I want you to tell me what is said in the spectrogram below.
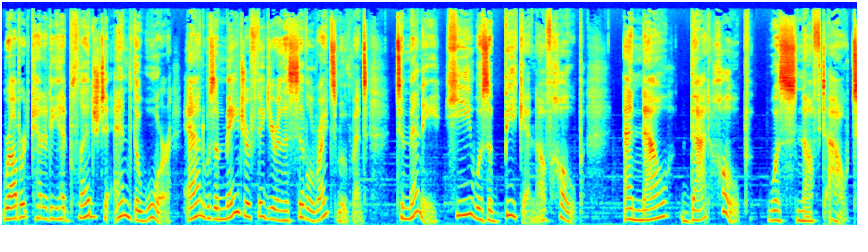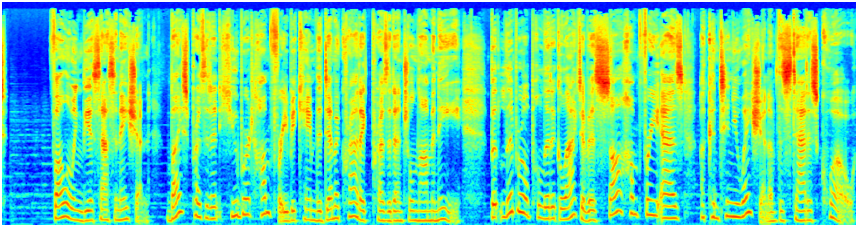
Robert Kennedy had pledged to end the war and was a major figure in the civil rights movement. To many, he was a beacon of hope. And now that hope was snuffed out. Following the assassination, Vice President Hubert Humphrey became the Democratic presidential nominee, but liberal political activists saw Humphrey as a continuation of the status quo.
